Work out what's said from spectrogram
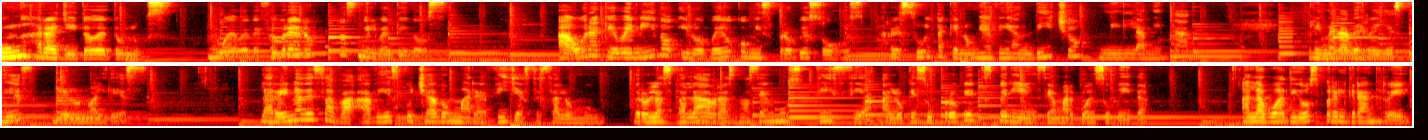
Un rayito de tu luz. 9 de febrero 2022. Ahora que he venido y lo veo con mis propios ojos, resulta que no me habían dicho ni la mitad. Primera de Reyes 10, del 1 al 10. La reina de Sabá había escuchado maravillas de Salomón, pero las palabras no hacían justicia a lo que su propia experiencia marcó en su vida. Alabó a Dios por el gran rey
